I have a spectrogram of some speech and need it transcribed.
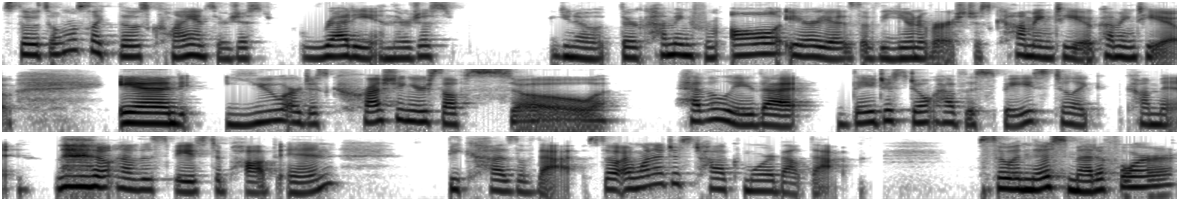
So it's almost like those clients are just ready and they're just, you know, they're coming from all areas of the universe, just coming to you, coming to you. And you are just crushing yourself so heavily that they just don't have the space to like come in. they don't have the space to pop in because of that. So I want to just talk more about that. So, in this metaphor,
